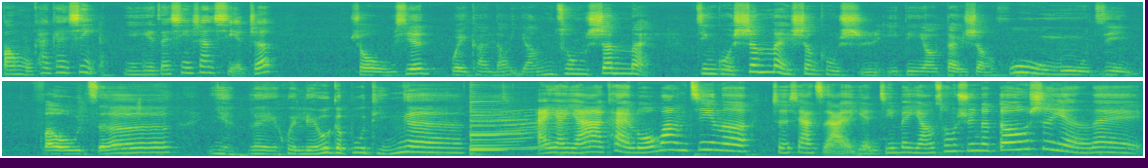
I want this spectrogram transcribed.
保姆看看信，爷爷在信上写着：首先会看到洋葱山脉，经过山脉上空时一定要戴上护目镜，否则眼泪会流个不停啊！哎呀呀，凯罗忘记了，这下子啊，眼睛被洋葱熏的都是眼泪。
